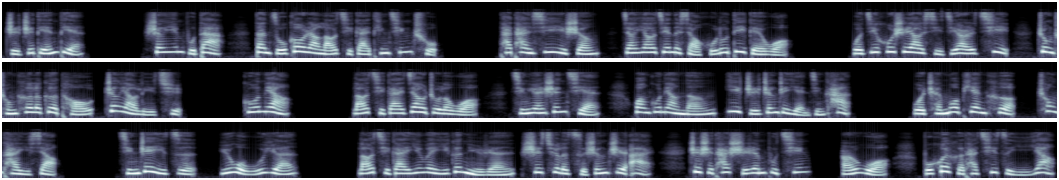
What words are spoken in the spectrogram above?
指指点点，声音不大，但足够让老乞丐听清楚。他叹息一声，将腰间的小葫芦递给我。我几乎是要喜极而泣，重重磕了个头，正要离去。姑娘。老乞丐叫住了我，情缘深浅，望姑娘能一直睁着眼睛看。我沉默片刻，冲他一笑，情这一字与我无缘。老乞丐因为一个女人失去了此生挚爱，这是他识人不清，而我不会和他妻子一样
